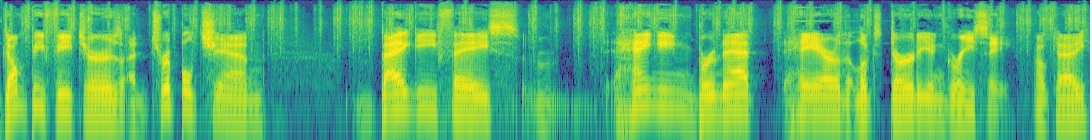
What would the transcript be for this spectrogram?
dumpy features, a triple chin, baggy face, hanging brunette hair that looks dirty and greasy. Okay.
